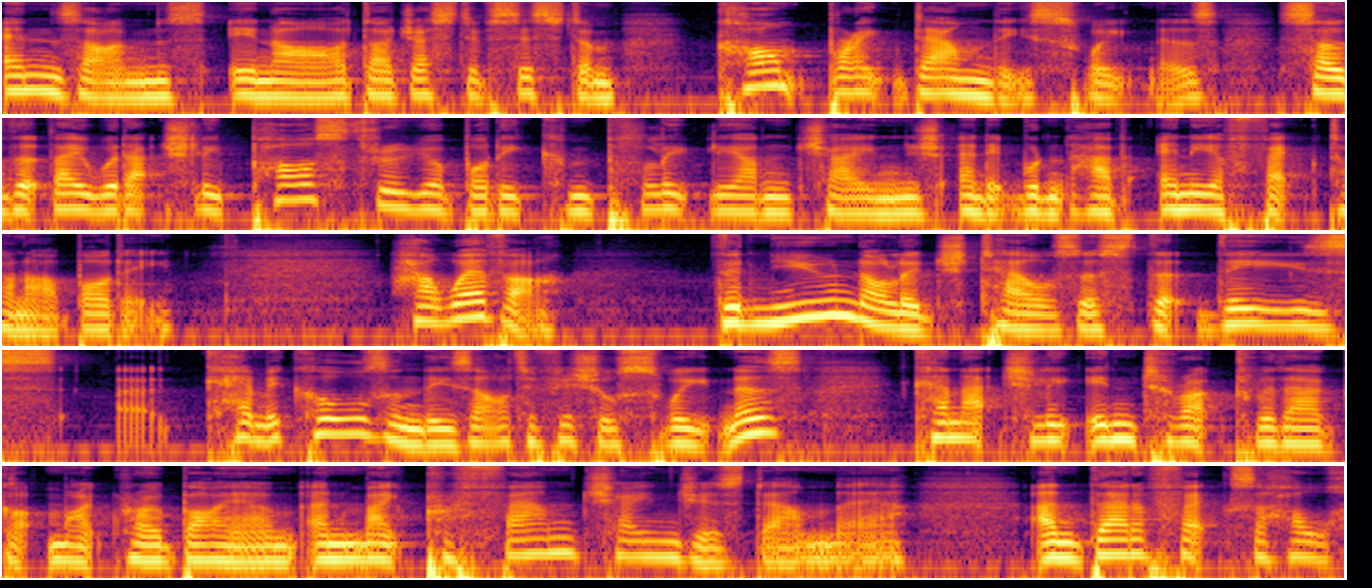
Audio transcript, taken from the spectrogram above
enzymes in our digestive system can't break down these sweeteners so that they would actually pass through your body completely unchanged and it wouldn't have any effect on our body. However, the new knowledge tells us that these chemicals and these artificial sweeteners can actually interact with our gut microbiome and make profound changes down there. And that affects a whole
